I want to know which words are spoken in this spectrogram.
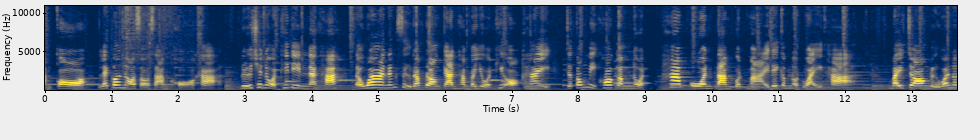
3กและก็นส3ขอค่ะ หรือโฉนดที่ดินนะคะ แต่ว่าหนังสือรับรองการทำประโยชน์ที่ออกให้ จะต้องมีข้อกำหนดห้ามโอนตามกฎหมายได้กำหนดไว้ค่ะ ใบจองหรือว่าน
